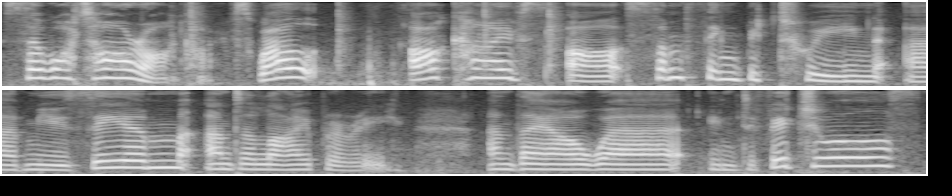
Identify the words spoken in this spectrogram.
So what are archives? Well, archives are something between a museum and a library and they are where individuals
